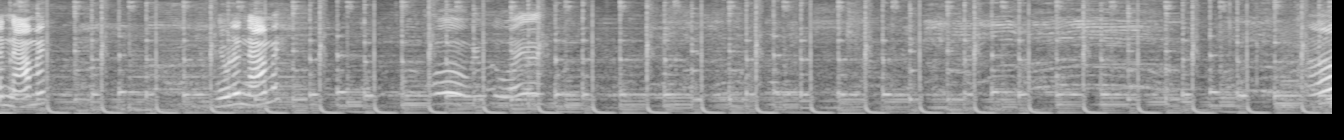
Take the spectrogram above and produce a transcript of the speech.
เล่นน้ำไหมนิวเล่นน้ำไหมโอ้วิวสวยเลยเอ้า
